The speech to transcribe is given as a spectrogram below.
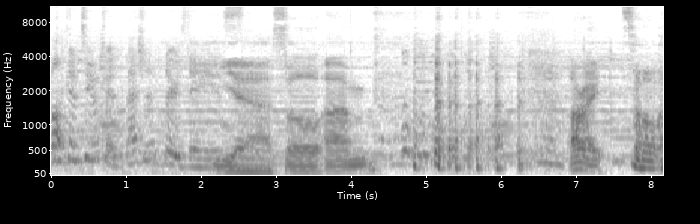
welcome to Confession Thursdays. Yeah, so, um, all right, so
